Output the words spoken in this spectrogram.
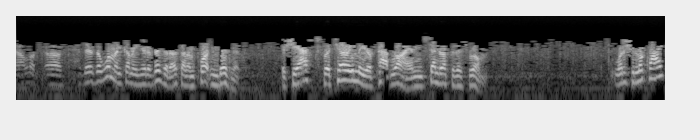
Now, look, uh, there's a woman coming here to visit us on important business. If she asks for Terry Lee or Pat Ryan, send her up to this room. What does she look like?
